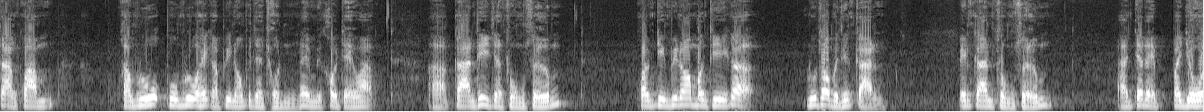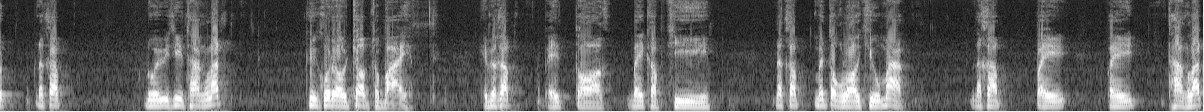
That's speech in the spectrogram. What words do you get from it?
สร้างความความรู้ภูมิรู้ให้กับพี่น้องประชาชนให้มีเข้าใจว่าอ่าการที่จะส่งเสริม ความจริงพี่น้องบางทีก็รู้เท่าไปถึงการ เป็นการส่งเสริม อาจจะได้ประโยชน์นะครับ โดยวิธีทางลัดคือคนเราชอบสบาย เห็นไหมครับ ไปต่อใบขับขี่นะครับ ไม่ต้องรอคิวมาก นะครับ ไปไปทางลัด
